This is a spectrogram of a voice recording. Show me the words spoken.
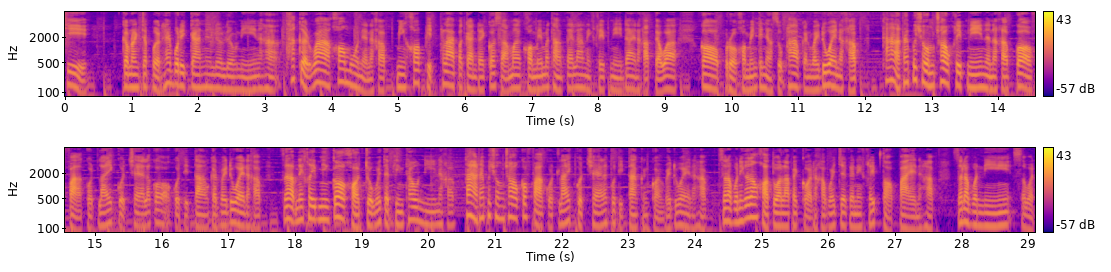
ที่กำลังจะเปิดให้บริการในเร็วๆนี้นะฮะ ถ้าเกิดว่าข้อมูลเนี่ยนะครับมีข้อผิดพลาดประการใดก็สามารถคอมเมนต์มาทางใต้ล่างในคลิปนี้ได้นะครับ แต่ว่าก็โปรดคอมเมนต์กันอย่างสุภาพกันไว้ด้วยนะครับ ถ้าหากท่านผู้ชมชอบคลิปนี้เนี่ยนะครับ ก็ฝากกดไลค์กดแชร์แล้วก็กดติดตามกันไว้ด้วยนะครับสำหรับในคลิปนี้ก็ขอจบไว้แต่เพียงเท่านี้นะครับ ถ้าหากท่านผู้ชมชอบก็ฝากกดไลค์กดแชร์และกดติดตามกันก่อนไว้ด้วยนะครับสำหรับวันนี้ก็ต้องขอตัวลาไปก่อนนะครับ ไว้เจอกันในคลิปต่อไปนะครับสำหรับวันนี้ สวัส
